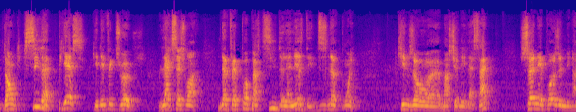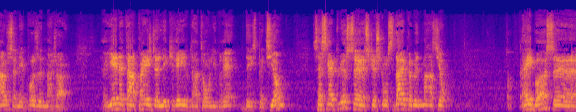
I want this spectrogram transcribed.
Donc, si la pièce qui est défectueuse, l'accessoire, ne fait pas partie de la liste des 19 points qui nous ont euh, mentionné la SAC, ce n'est pas une mineure, ce n'est pas une majeure. Rien ne t'empêche de l'écrire dans ton livret d'inspection. Ce serait plus euh, ce que je considère comme une mention. Hey boss, euh,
